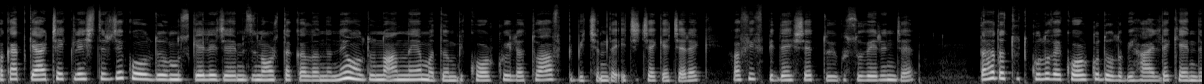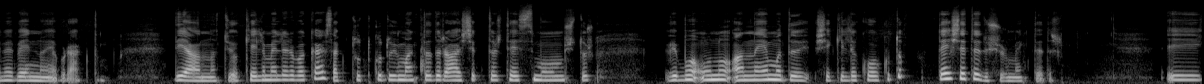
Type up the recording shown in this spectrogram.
fakat gerçekleştirecek olduğumuz geleceğimizin ortak alanı ne olduğunu anlayamadığım bir korkuyla tuhaf bir biçimde iç içe geçerek hafif bir dehşet duygusu verince daha da tutkulu ve korku dolu bir halde kendimi Benno'ya bıraktım diye anlatıyor. Kelimelere bakarsak tutku duymaktadır, aşıktır, teslim olmuştur ve bu onu anlayamadığı şekilde korkutup dehşete düşürmektedir e,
